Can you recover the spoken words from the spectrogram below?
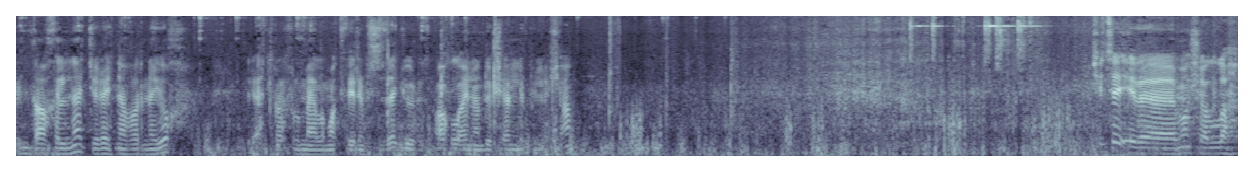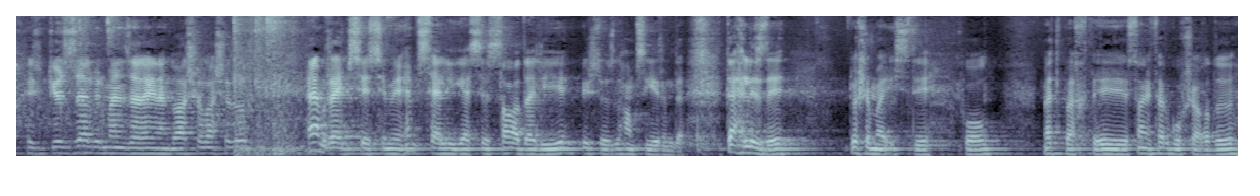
evin daxilinə, görək nə var, nə yox. Bir ətraflı məlumat verim sizə. Görürüz, ağla ilə döşənilib pilləkan. Keçək evə, maşallah, bir gözəl bir mənzərə ilə qarşılaşırıq. Həm rəng seçimi, həm səliqəsi, sadəliyi, bir sözlə hamısı yerində. Dəhlizdir, döşəmə isti, pol, mətbəxdir, sanitar qovşağıdır,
